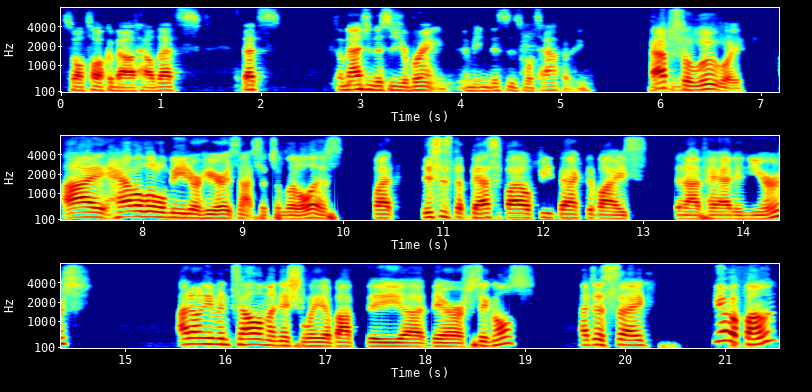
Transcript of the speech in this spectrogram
so I'll talk about how that's that's imagine this is your brain. I mean this is what's happening. Absolutely. I have a little meter here. It's not such a little is, but this is the best biofeedback device that I've had in years. I don't even tell them initially about the uh, their signals. I just say, "Do you have a phone?"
